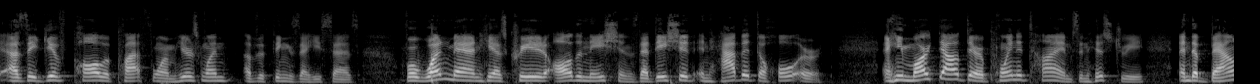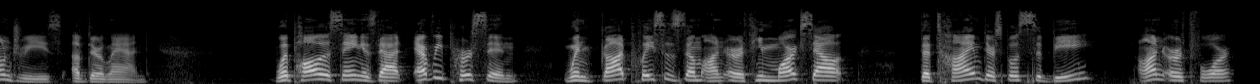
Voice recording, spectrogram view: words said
as they give Paul a platform, here's one of the things that he says For one man, he has created all the nations, that they should inhabit the whole earth. And he marked out their appointed times in history and the boundaries of their land. What Paul is saying is that every person, when God places them on earth, he marks out the time they're supposed to be on earth for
